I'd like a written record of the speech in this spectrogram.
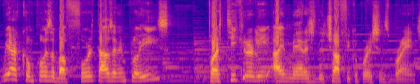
We are composed of about 4,000 employees. Particularly, I manage the traffic operations branch,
